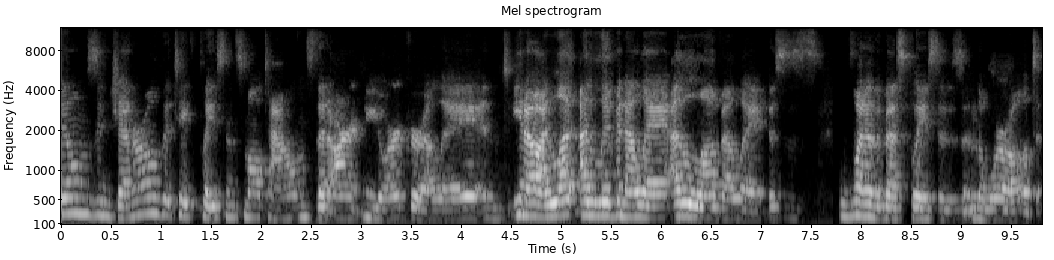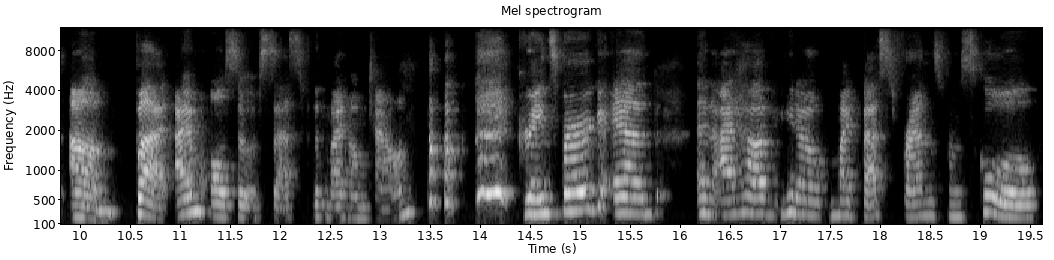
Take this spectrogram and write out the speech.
films in general that take place in small towns that aren't New York or LA. And you know, I lo- I live in LA. I love LA. This is one of the best places in the world. Um, but I'm also obsessed with my hometown, Greensburg, and and I have you know my best friends from school.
